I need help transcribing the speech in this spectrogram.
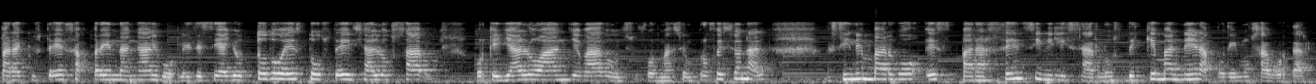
para que ustedes aprendan algo. Les decía yo, todo esto ustedes ya lo saben porque ya lo han llevado en su formación profesional. Sin embargo, es para sensibilizarlos de qué manera podemos abordarlo,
